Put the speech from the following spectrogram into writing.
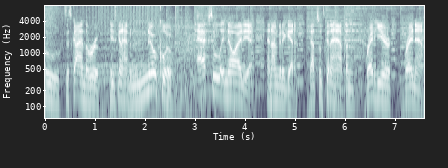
Ooh, it's this guy on the roof. He's gonna have no clue. Absolutely no idea. And I'm gonna get him. That's what's gonna happen right here, right now.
